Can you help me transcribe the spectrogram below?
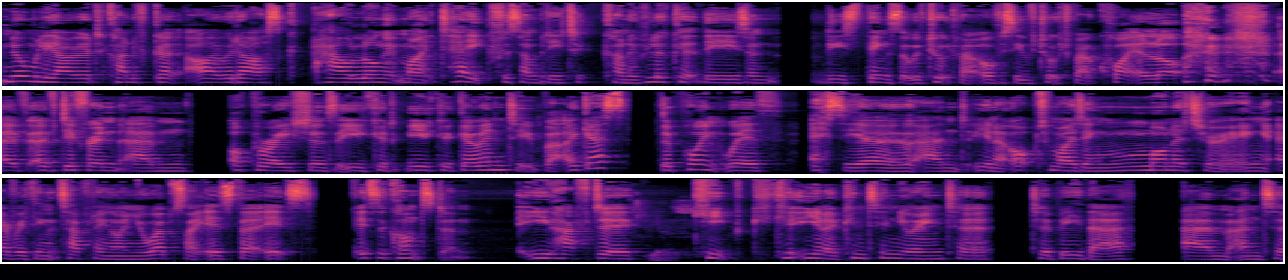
normally I would kind of go I would ask how long it might take for somebody to kind of look at these and these things that we've talked about. Obviously we've talked about quite a lot of, of different um operations that you could you could go into. But I guess the point with SEO and you know optimizing monitoring everything that's happening on your website is that it's it's a constant you have to Yes. keep you know continuing to to be there um, and to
